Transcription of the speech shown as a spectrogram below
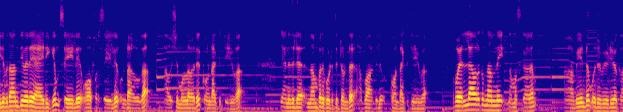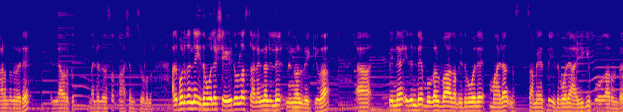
ഇരുപതാം തീയതി വരെ ആയിരിക്കും സെയിൽ ഓഫർ സെയിൽ ഉണ്ടാവുക. ആവശ്യമുള്ളവർ കോൺടാക്റ്റ് ചെയ്യുക. ഞാനിതിൽ നമ്പർ കൊടുത്തിട്ടുണ്ട്. അപ്പോൾ അതിൽ കോൺടാക്റ്റ് ചെയ്യുക. അപ്പോൾ എല്ലാവർക്കും നന്ദി നമസ്കാരം. വീണ്ടും ഒരു വീഡിയോ കാണുന്നത് വരെ എല്ലാവർക്കും നല്ല ദിവസം ആശംസിച്ചുകൊള്ളുന്നു. അതുപോലെ തന്നെ ഇതുപോലെ ഷെയ്ഡുള്ള സ്ഥലങ്ങളിൽ നിങ്ങൾ വയ്ക്കുക പിന്നെ ഇതിന്റെ മുകൾ ഭാഗം ഇതുപോലെ മഴ സമയത്ത് ഇതുപോലെ അഴുകി പോകാറുണ്ട്.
